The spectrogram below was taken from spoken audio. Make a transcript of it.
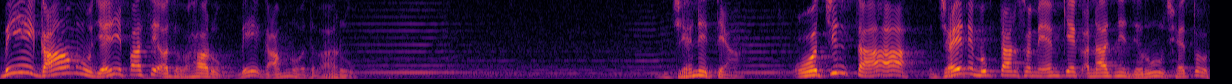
બે ગામનું જેની પાસે અધવારું, બે ગામનું અધવારું. જેને ત્યાં ઓચિંતા જઈને મુક્તાન સ્વામી એમ કે અનાજની જરૂર છે તો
